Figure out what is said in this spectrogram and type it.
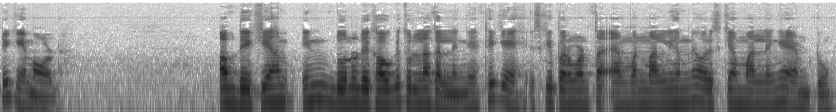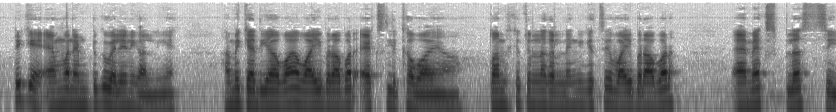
ठीक है मॉड अब देखिए हम इन दोनों रेखाओं की तुलना कर लेंगे, ठीक है? इसकी परमणता एम वन मान ली हमने और इसकी हम मान लेंगे एम टू ठीक है? एम वन एम टू की वैल्यू निकालनी है। हमें क्या दिया हुआ है? वाई बराबर एक्स लिखा हुआ है यहाँ। तो हम इसकी तुलना कर लेंगे किससे? वाई बराबर एम एक्स प्लस सी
